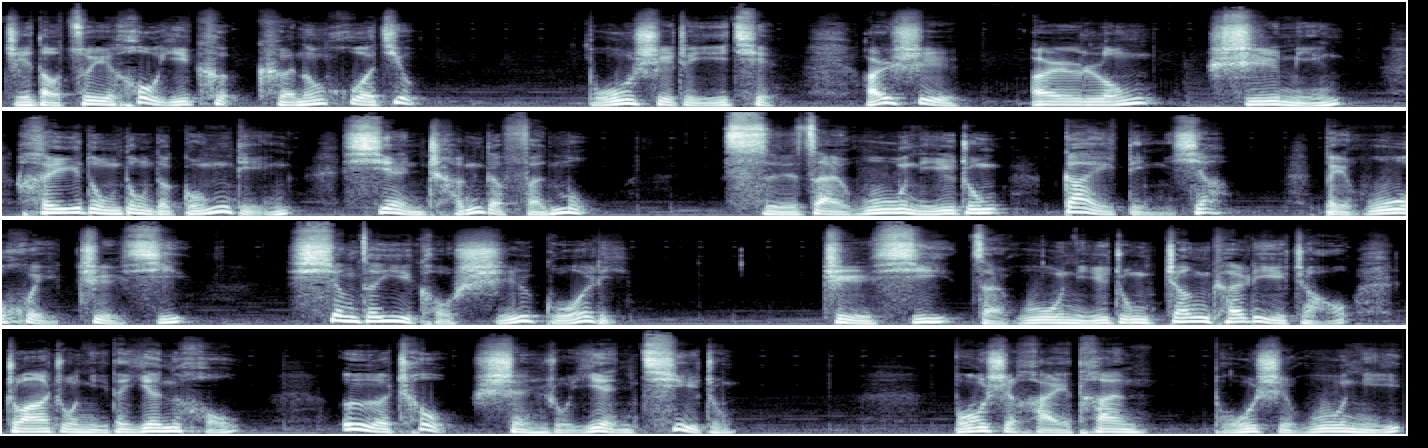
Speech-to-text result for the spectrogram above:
直到最后一刻可能获救。不是这一切，而是耳聋失明。黑洞洞的拱顶，现成的坟墓，死在污泥中盖顶下，被污秽窒息，像在一口石椁里。窒息在污泥中张开利爪，抓住你的咽喉，恶臭渗入咽气中。不是海滩，不是污泥，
